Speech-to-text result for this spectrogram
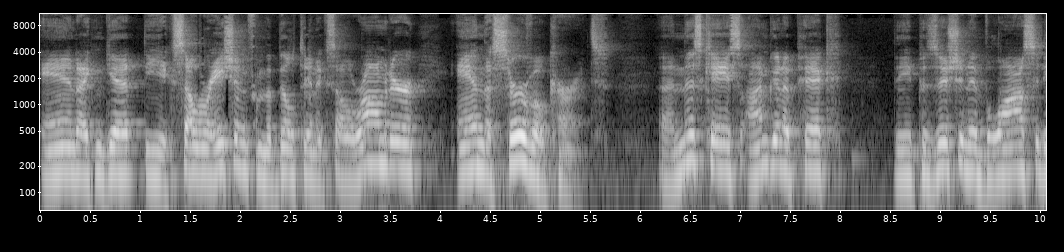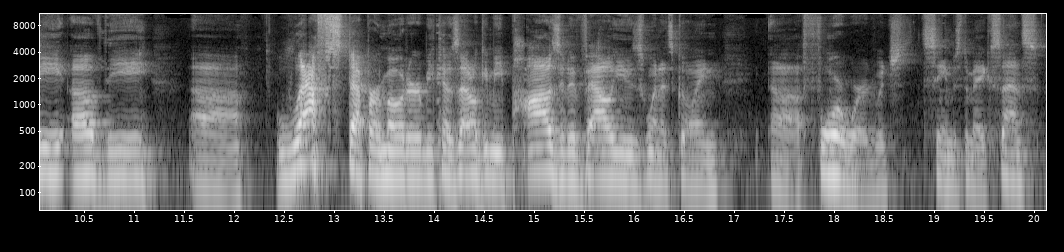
and I can get the acceleration from the built-in accelerometer and the servo current. In this case, I'm going to pick the position and velocity of the uh, left stepper motor because that'll give me positive values when it's going uh, forward, which seems to make sense.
